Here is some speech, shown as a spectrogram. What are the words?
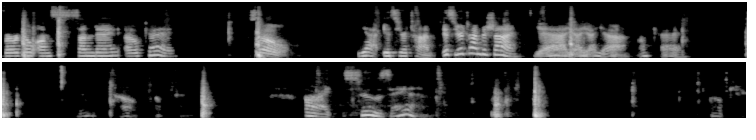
Virgo on Sunday. Okay. So, yeah, it's your time. It's your time to shine. Yeah, yeah, yeah, yeah. Okay. Here we go. Okay. All right, Suzanne. Okay,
